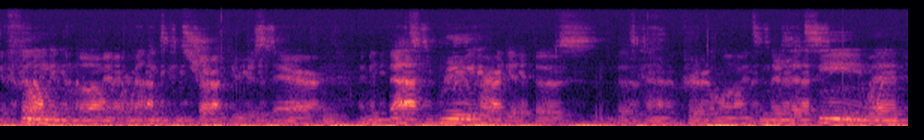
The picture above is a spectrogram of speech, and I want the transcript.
you know, filming in the moment where nothing's constructed, you're just there. I mean, that's really hard to get those those kind of critical moments. And there's that scene when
